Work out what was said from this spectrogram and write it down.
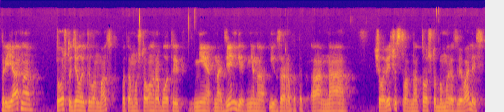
приятно то, что делает Илон Маск, потому что он работает не на деньги, не на их заработок, а на человечество, на то, чтобы мы развивались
